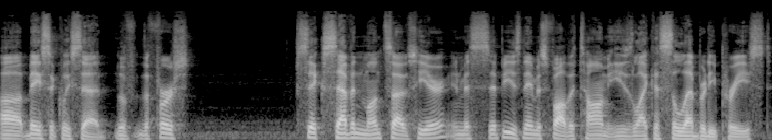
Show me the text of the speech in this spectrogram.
uh, basically said the the first six, seven months I was here in Mississippi. His name is Father Tommy. He's like a celebrity priest,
